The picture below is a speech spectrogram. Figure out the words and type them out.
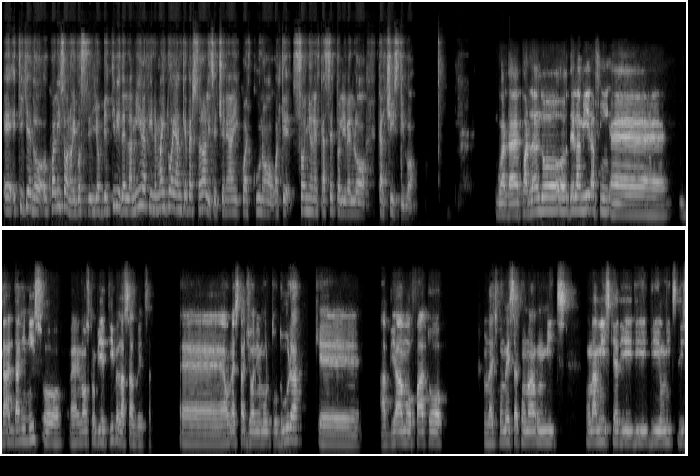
e ti chiedo quali sono i vostri, gli obiettivi della Mirafin, ma i tuoi anche personali, se ce ne hai qualcuno, qualche sogno nel cassetto a livello calcistico. Guarda, eh, parlando della Mirafin, eh, da, dall'inizio eh, il nostro obiettivo è la salvezza. Eh, è una stagione molto dura che abbiamo fatto una scommessa con una, un mix, una mischia di, di, di un mix di,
